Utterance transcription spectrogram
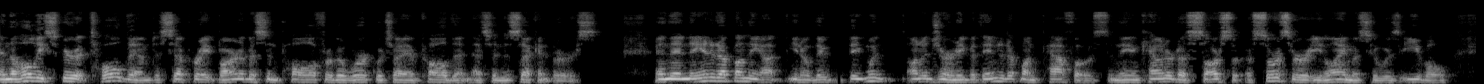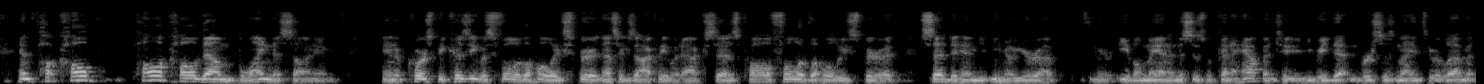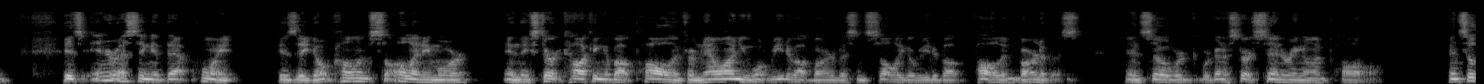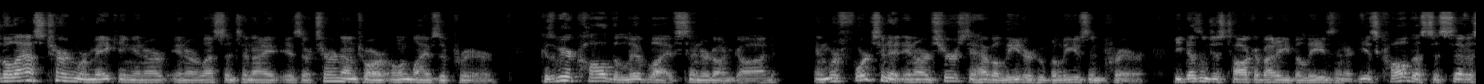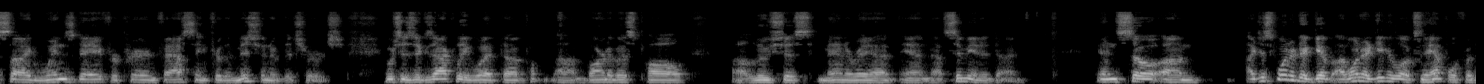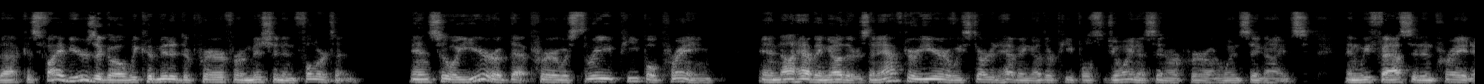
And the Holy Spirit told them to separate Barnabas and Paul for the work which I have called them. That's in the second verse. And then they ended up on the, uh, you know, they, they went on a journey, but they ended up on Paphos and they encountered a, sorcerer, a sorcerer Elymas, who was evil. And Paul called, Paul called down blindness on him. And of course, because he was full of the Holy Spirit, that's exactly what Acts says. Paul, full of the Holy Spirit, said to him, you know, you're a, you're evil man, and this is what's going to happen to you. You read that in verses 9 through 11. It's interesting at that point is they don't call him Saul anymore and they start talking about Paul. And from now on, you won't read about Barnabas and Saul. You'll read about Paul and Barnabas. And so we're, we're going to start centering on Paul. And so the last turn we're making in our, in our lesson tonight is our turn onto our own lives of prayer. Because we are called to live lives centered on God. And we're fortunate in our church to have a leader who believes in prayer. He doesn't just talk about it, he believes in it. He has called us to set aside Wednesday for prayer and fasting for the mission of the church, which is exactly what uh, um, Barnabas, Paul, uh, Lucius, Manarea, and uh, Simeon had done. And so um, I just wanted to give I wanted to give you a little example for that because five years ago we committed to prayer for a mission in Fullerton, and so a year of that prayer was three people praying and not having others. And after a year, we started having other people join us in our prayer on Wednesday nights. And we fasted and prayed.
